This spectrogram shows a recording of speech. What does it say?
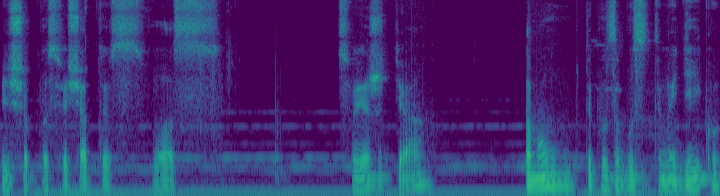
більше посвящати вас своє життя. Самому, типу, забустити медійку.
